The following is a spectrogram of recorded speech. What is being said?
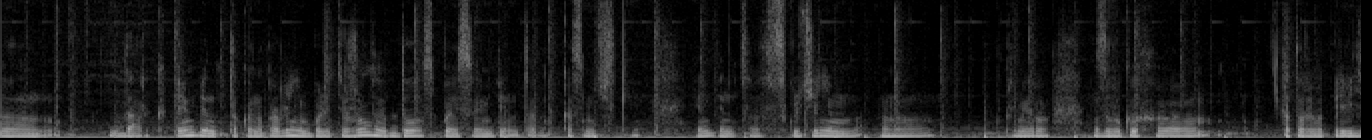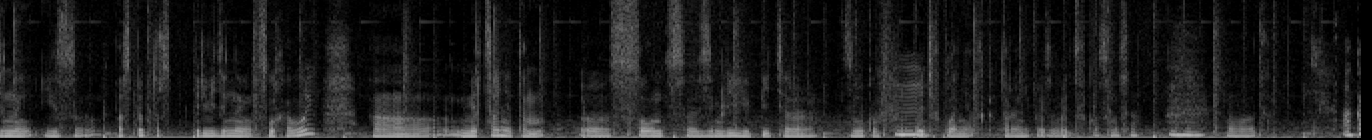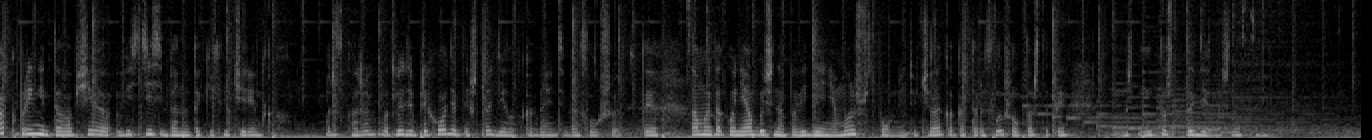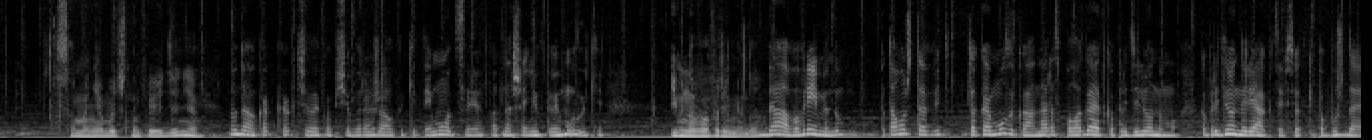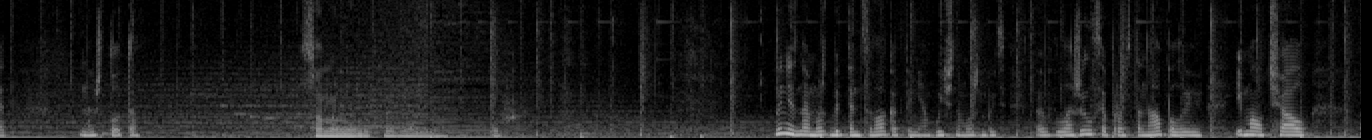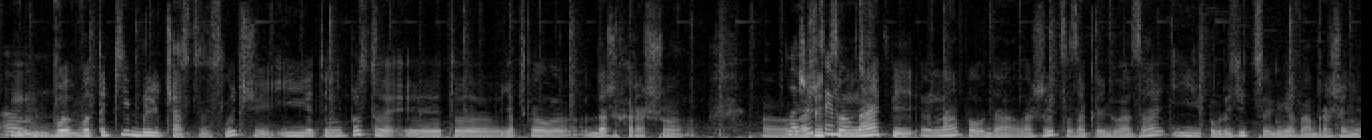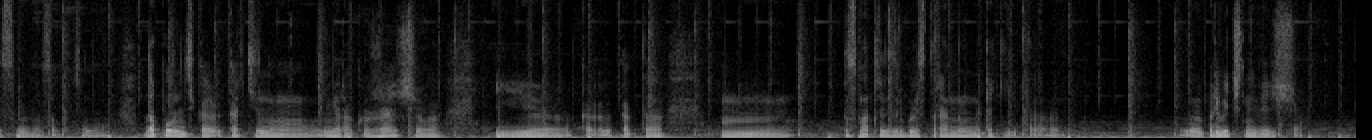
Dark Ambient, такое направление более тяжелое, до Space Ambient, космический Ambient, с включением, э, к примеру, звуков, э, которые вот переведены из по спектру, переведены в слуховой, э, мерцание там э, Солнца, Земли, Юпитера, звуков mm-hmm. этих планет, которые они производят в космосе. Mm-hmm. Вот. А как принято вообще вести себя на таких вечеринках? Расскажи. Вот люди приходят, и что делают, когда они тебя слушают? Ты самое такое необычное поведение можешь вспомнить у человека, который слышал то, что ты, то, что ты делаешь на сцене? Самое необычное поведение? Ну да, как, как человек вообще выражал какие-то эмоции по отношению к твоей музыке? Именно во время, да? Да, во время. Ну, потому что ведь такая музыка, она располагает к определенному, к определенной реакции все-таки побуждает на что-то. Самое необыкновенное. Ну, не знаю, может быть, танцевал как-то необычно, может быть, вложился просто на пол и, и молчал. Вот, вот такие были частые случаи, и это не просто, э, это, я бы сказал, даже хорошо. Э, ложиться, ложиться на, пи, на пол, да, ложиться, закрыть глаза и погрузиться в мир воображения своего собственного, дополнить кар- картину мира окружающего и э, как-то посмотреть с другой стороны на какие-то э, привычные вещи.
